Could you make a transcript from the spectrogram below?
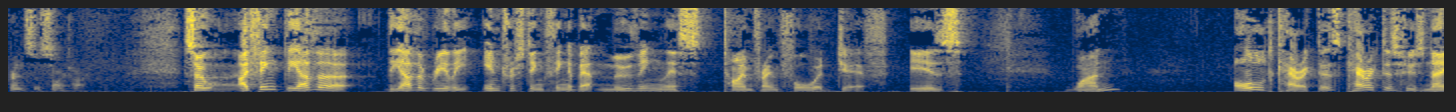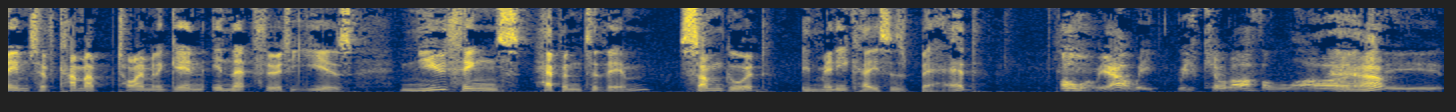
Prince of Sartar. So Uh, I think the other the other really interesting thing about moving this time frame forward, Jeff, is one old characters, characters whose names have come up time and again in that 30 years, new things happen to them, some good, in many cases bad. Oh yeah, we we've killed off a lot Yeah. of the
